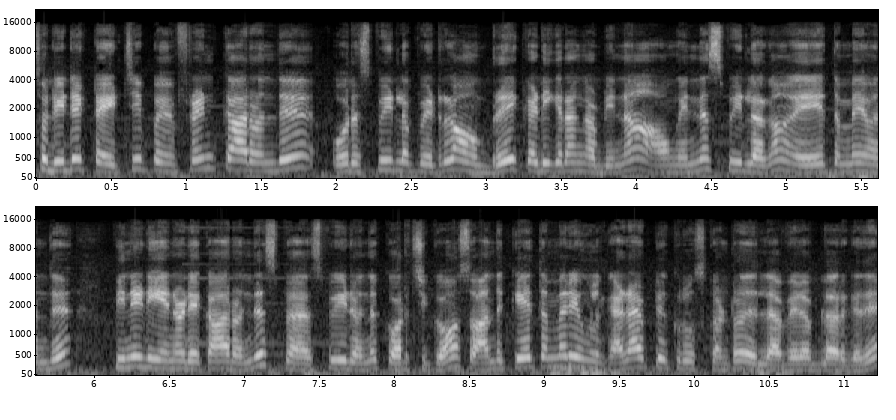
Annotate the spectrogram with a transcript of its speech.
ஸோ டிடெக்ட் ஆகிடுச்சு இப்போ என் ஃப்ரெண்ட் கார் வந்து ஒரு ஸ்பீடில் போயிட்டு அவங்க பிரேக் அடிக்கிறாங்க அப்படின்னா அவங்க என்ன ஸ்பீடில் இருக்காங்க ஏற்ற மாதிரி வந்து பின்னாடி என்னுடைய கார் வந்து ஸ்பீடு வந்து குறைச்சிக்கும். ஸோ அதுக்கேற்ற மாதிரி உங்களுக்கு அடாப்டிவ் க்ரூஸ் கண்ட்ரோல் இதில் அவைலபிளாக இருக்குது.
